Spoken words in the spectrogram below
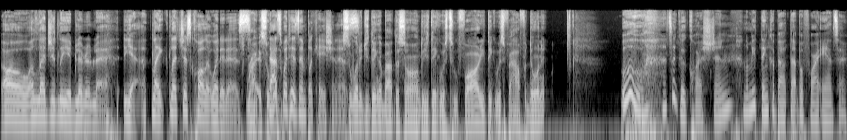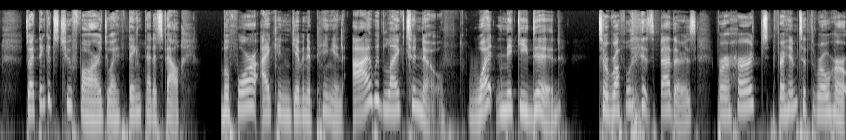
oh allegedly blah blah blah. Yeah, like let's just call it what it is. Right, so that's what- what, his implication is. So what did you think about the song? Do you think it was too far? Do you think it was foul for doing it? Ooh, that's a good question. Let me think about that before I answer. Do I think it's too far? Do I think that it's foul? Before I can give an opinion, I would like to know what Nicki did to ruffle his feathers for her for him to throw her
